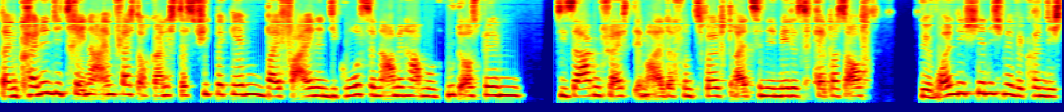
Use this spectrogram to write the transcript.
dann können die Trainer einem vielleicht auch gar nicht das Feedback geben. Bei Vereinen, die große Namen haben und gut ausbilden, die sagen vielleicht im Alter von 12, 13 den Mädels, hey, pass auf, wir wollen dich hier nicht mehr, wir können dich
